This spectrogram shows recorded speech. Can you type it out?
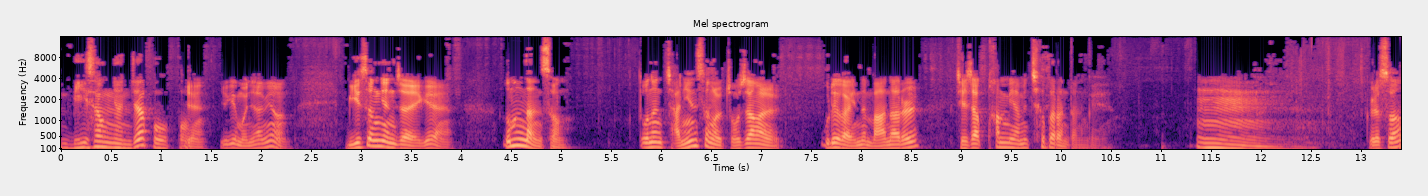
미성년자 보호법. 예, 이게 뭐냐면 미성년자에게 음란성 또는 잔인성을 조장할 우려가 있는 만화를 제작 판매하면 처벌한다는 거예요. 음. 그래서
